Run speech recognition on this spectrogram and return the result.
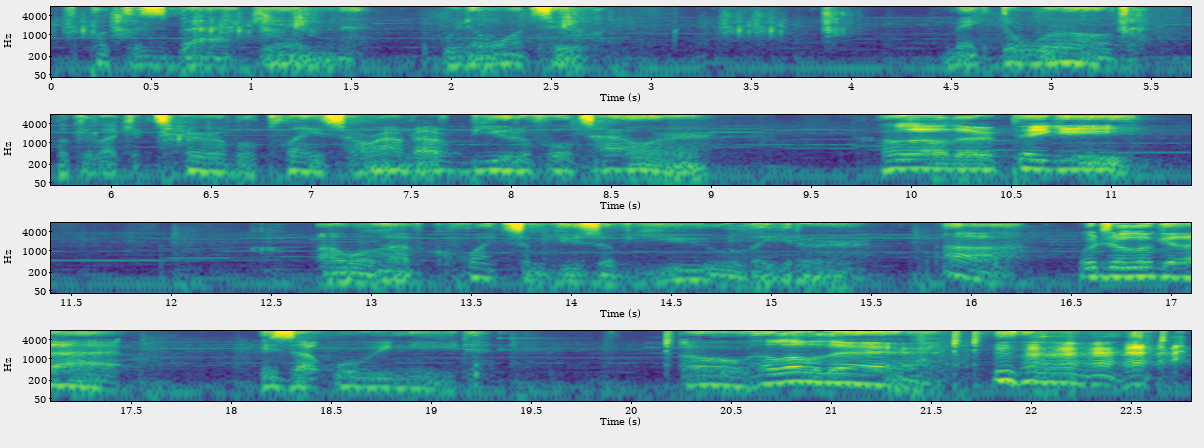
Let's put this back in. We don't want to make the world look like a terrible place around our beautiful tower. Hello there, piggy. I will have quite some use of you later. Ah, would you look at that? Is that what we need? Oh, hello there.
